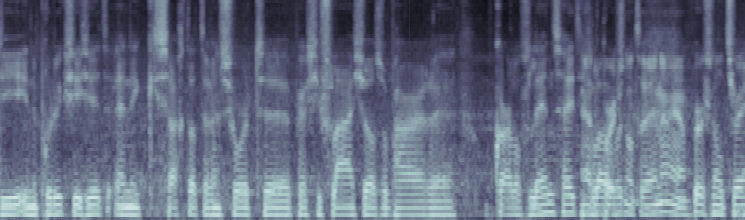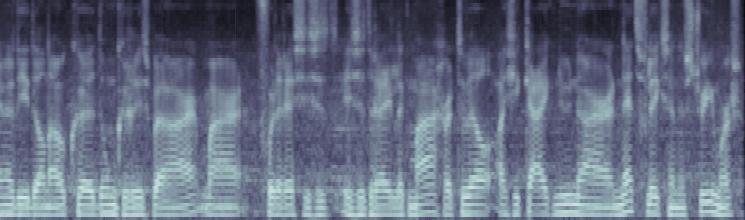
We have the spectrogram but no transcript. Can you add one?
die in de productie zit. En ik zag dat er een soort uh, persiflage was op haar, uh, op Carlos Lens heet hij Ja, de personal ik. trainer, ja. Personal trainer die dan ook eh, donker is bij haar. Maar voor de rest is het, is het redelijk mager. Terwijl als je kijkt nu naar Netflix en de streamers,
